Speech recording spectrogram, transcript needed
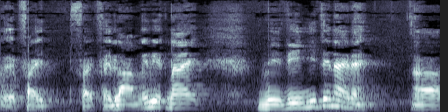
phải phải phải phải làm cái việc này? Vì vì như thế này này à,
